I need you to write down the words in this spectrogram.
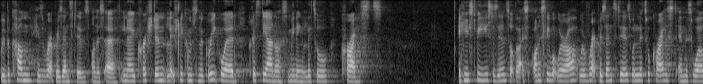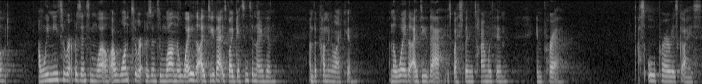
we become His representatives on this earth. You know, Christian literally comes from the Greek word Christianos, meaning little Christs. It used to be used as an insult, but that's honestly what we are. We're representatives, we're little Christ in this world. And we need to represent him well. I want to represent him well. And the way that I do that is by getting to know him and becoming like him. And the way that I do that is by spending time with him in prayer. That's all prayer is, guys.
